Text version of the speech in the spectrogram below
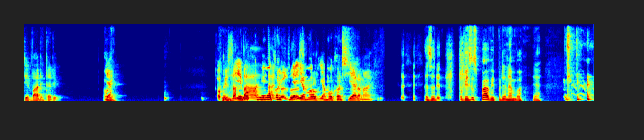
Det var det, da det... Okay. Ja. Okay, så jeg, må, der jeg, må kun, hjulpet jeg, jeg, må, jeg må kun sige ja eller nej. Altså, okay, så spørger vi på den her måde. Ja.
